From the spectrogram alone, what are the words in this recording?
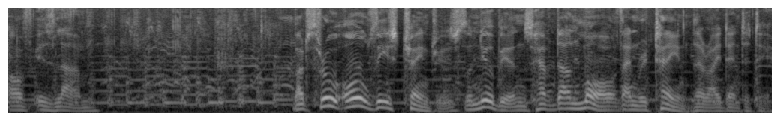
of Islam. But through all these changes, the Nubians have done more than retain their identity.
